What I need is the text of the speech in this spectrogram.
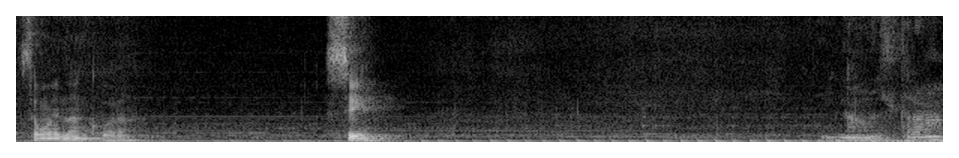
Sto muovendo ancora. Sì, Un'altra.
